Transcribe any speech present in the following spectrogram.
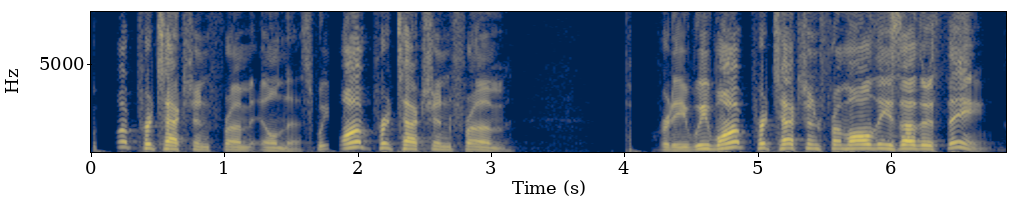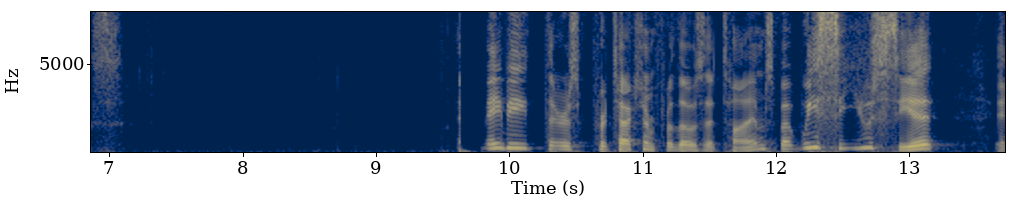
We want protection from illness. We want protection from poverty. We want protection from all these other things. Maybe there's protection for those at times, but we see you see it in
